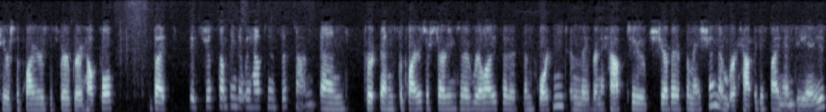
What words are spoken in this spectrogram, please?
tier suppliers is very very helpful, but it's just something that we have to insist on and and suppliers are starting to realize that it's important and they're going to have to share that information and we're happy to sign NDAs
